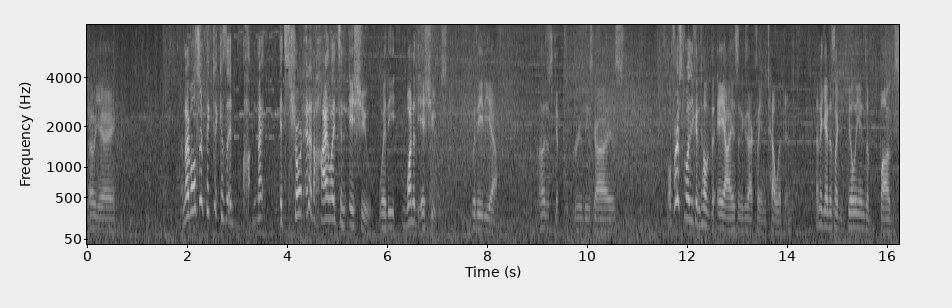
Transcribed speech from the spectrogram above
So yay. And I've also picked it because it, it's short and it highlights an issue with e one of the issues with EDF. I'll just get through these guys. Well, first of all, you can tell that the AI isn't exactly intelligent. And again, it's like billions of bugs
